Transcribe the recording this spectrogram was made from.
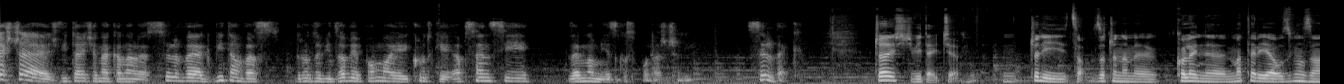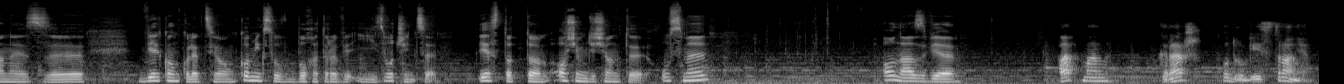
Cześć, cześć! Witajcie na kanale Sylwek. Witam Was, drodzy widzowie, po mojej krótkiej absencji. Ze mną jest gospodarz, czyli Sylwek. Cześć, witajcie. Czyli co? Zaczynamy kolejny materiał związany z wielką kolekcją komiksów Bohaterowie i Złoczyńcy. Jest to tom 88 o nazwie Batman, gracz po drugiej stronie.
